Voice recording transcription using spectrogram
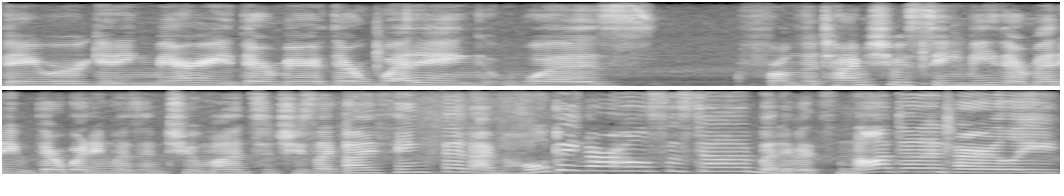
they were getting married. Their mar- their wedding was from the time she was seeing me. Their wedding their wedding was in two months, and she's like, I think that I'm hoping our house is done, but if it's not done entirely,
